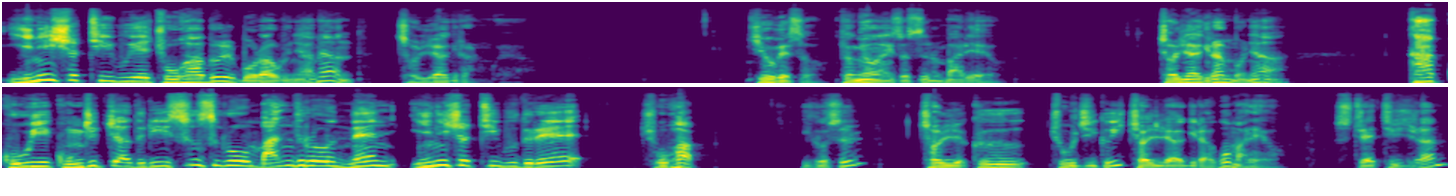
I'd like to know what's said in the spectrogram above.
이니셔티브의 조합을 뭐라고 그러냐면 전략이라는 거예요. 기업에서 경영학에서 쓰는 말이에요. 전략이란 뭐냐? 각 고위 공직자들이 스스로 만들어낸 이니셔티브들의 조합 이것을 전략 그 조직의 전략이라고 말해요. 스트레티지란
